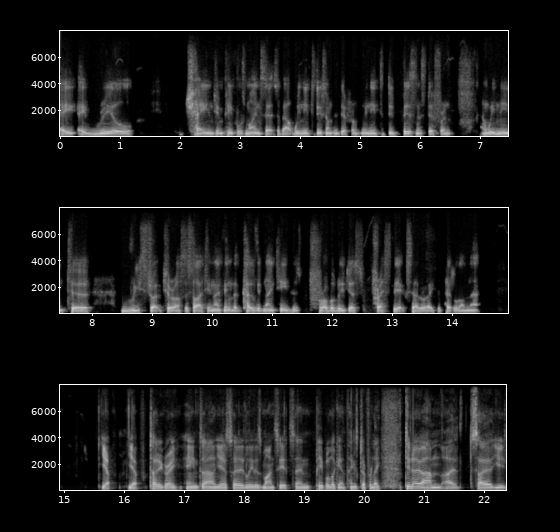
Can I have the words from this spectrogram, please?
a a real change in people's mindsets about we need to do something different, we need to do business different, and we need to restructure our society. And I think that COVID 19 has probably just pressed the accelerator pedal on that. Yep, yep, totally agree. And uh, yeah, so leaders' mindsets and people looking at things differently. Do you know? Um, I, so you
